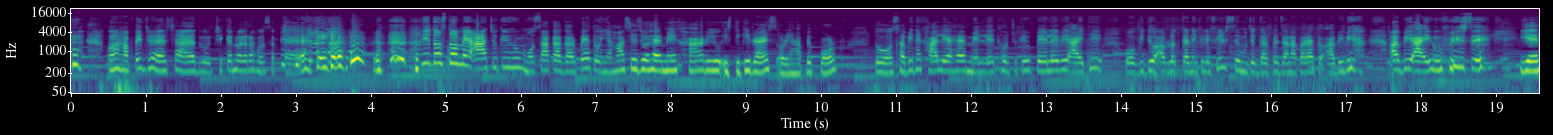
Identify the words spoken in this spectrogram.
वहाँ पे जो है शायद वो चिकन वगैरह हो सकता है। अभी दोस्तों, मैं आ चुकी हूँ मोसा का घर पे तो यहाँ से जो है मैं खा रही हूँ स्टिकी राइस और यहाँ पे पोर्क तो सभी ने खा लिया है, मैं लेट हो चुकी हूँ। पहले भी आई थी, वो वीडियो अपलोड करने के लिए फिर से मुझे घर पे जाना पड़ा तो अभी भी, अभी आई हूँ फिर से। ये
